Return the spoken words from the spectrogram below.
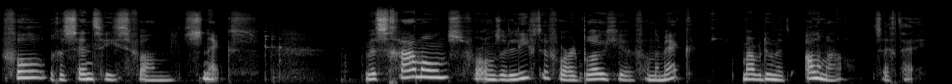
vol recensies van snacks. We schamen ons voor onze liefde voor het broodje van de Mac, maar we doen het allemaal, zegt hij.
